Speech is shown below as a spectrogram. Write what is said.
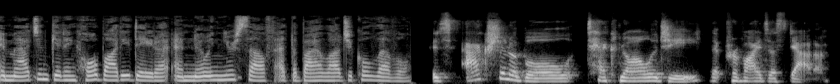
Imagine getting whole body data and knowing yourself at the biological level. It's actionable technology that provides us data.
